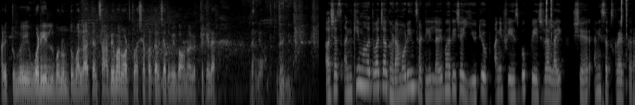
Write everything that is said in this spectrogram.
आणि तुम्ही वडील म्हणून तुम्हाला त्यांचा अभिमान वाटतो अशा प्रकारच्या तुम्ही भावना व्यक्त केल्या. धन्यवाद. धन्यवाद. अशाच आणखी महत्त्वाच्या घडामोडींसाठी लयभारीच्या यूट्यूब आणि फेसबुक पेजला लाईक शेअर आणि सबस्क्राईब करा.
